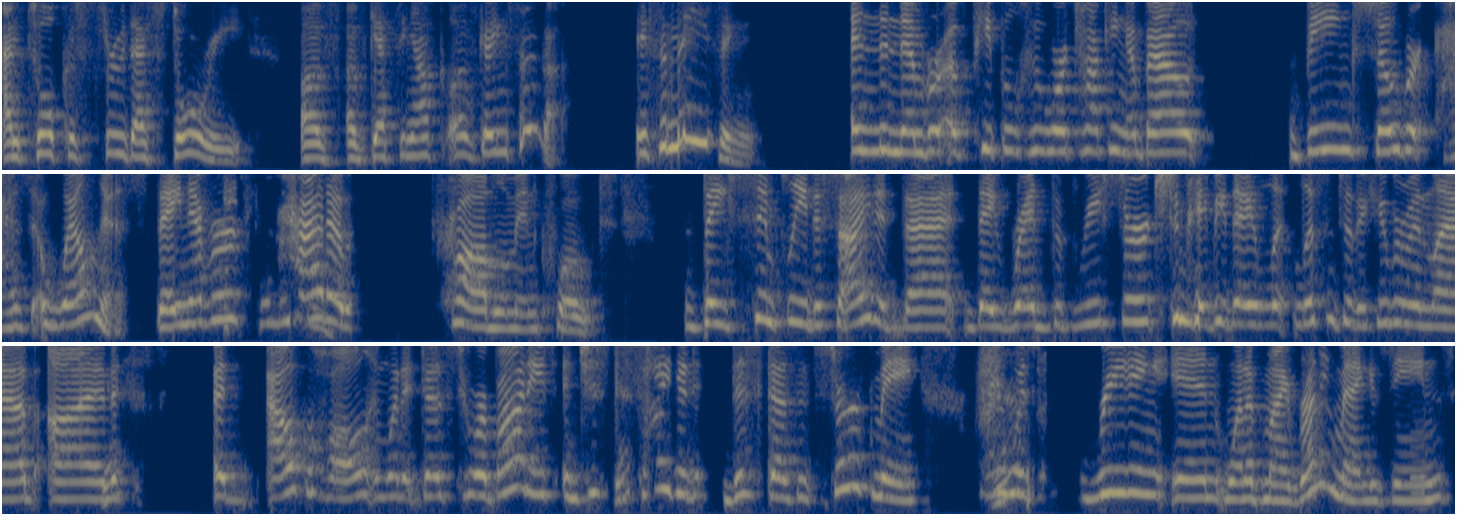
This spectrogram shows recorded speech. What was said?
and talk us through their story of of getting out of getting sober. It's amazing. And the number of people who are talking about being sober as a wellness. They never Absolutely. had a problem in quotes. They simply decided that they read the research maybe they li- listened to the huberman lab on alcohol and what it does to our bodies and just decided this doesn't serve me. I was reading in one of my running magazines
